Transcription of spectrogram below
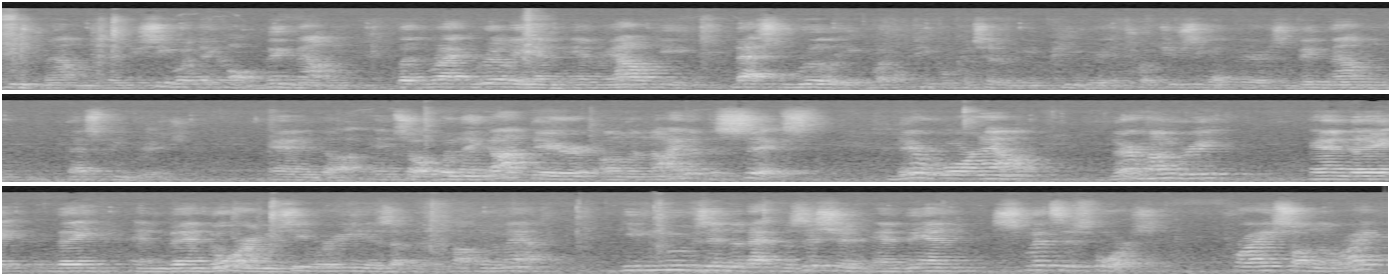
huge mountains. And you see what they call Big Mountain, but right, really, in, in reality, that's really what people consider to be Pea Ridge. What you see up there is Big Mountain, that's Pea Ridge. And, uh, and so when they got there on the night of the 6th, they're worn out, they're hungry, and they, they, and Van Doren, you see where he is up at the top of the map. He moves into that position and then splits his force. Price on the right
